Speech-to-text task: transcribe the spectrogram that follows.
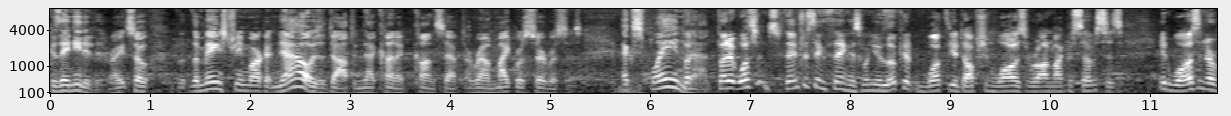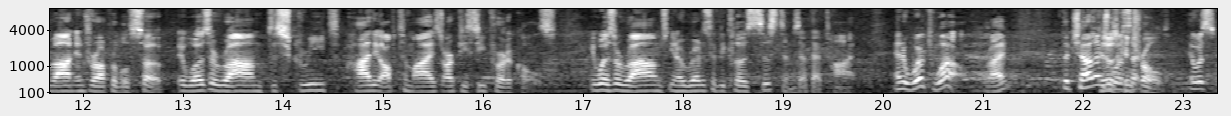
because they needed it, right? So the mainstream market now is adopting that kind of concept around microservices. Explain but, that. But it wasn't, the interesting thing is when you look at what the adoption was around microservices, it wasn't around interoperable SOAP. It was around discrete, highly optimized RPC protocols. It was around you know relatively closed systems at that time, and it worked well, right? The challenge was, was controlled. It was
